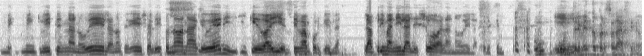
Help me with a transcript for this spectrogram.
me, incluiste en una novela, no sé qué, ella le dijo no, nada que ver y, quedó ahí el tema porque la, prima ni la leyó a la novela, por ejemplo. Un, un tremendo personaje, ¿no?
